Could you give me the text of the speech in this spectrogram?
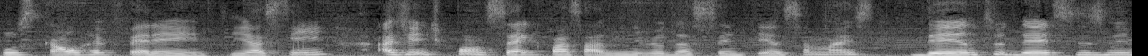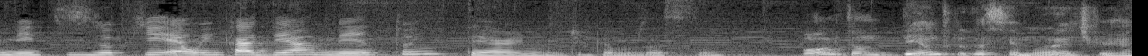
Buscar um referente. E assim a gente consegue passar do nível da sentença, mas dentro desses limites do que é o encadeamento interno, digamos assim. Bom, então dentro da semântica já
